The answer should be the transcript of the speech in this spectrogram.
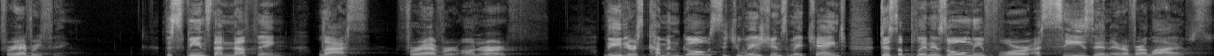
for everything. This means that nothing lasts forever on earth. Leaders come and go, situations may change. Discipline is only for a season in of our lives.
